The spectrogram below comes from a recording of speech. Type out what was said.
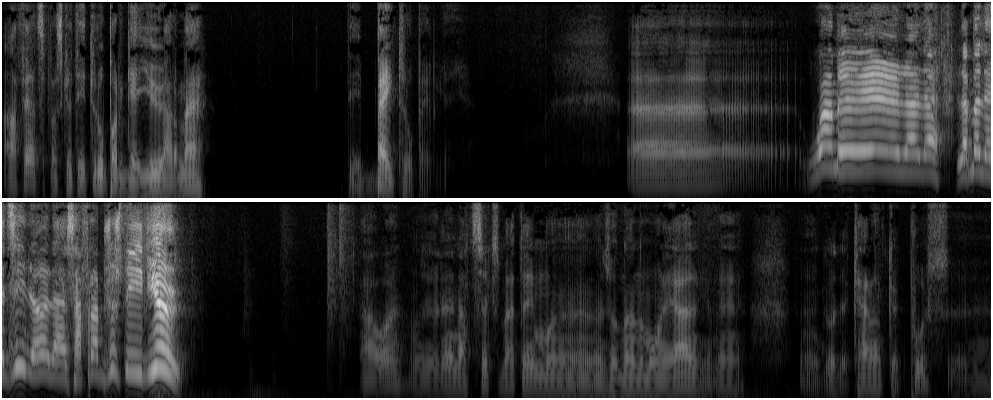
En fait, c'est parce que t'es trop orgueilleux, Armand. T'es bien trop orgueilleux. Euh... Ouais, mais la maladie, là, ça frappe juste les vieux. Ah ouais? J'ai lu un article ce matin, moi, dans le journal de Montréal. Il y avait un, gars de 40 quelques pouces, euh,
